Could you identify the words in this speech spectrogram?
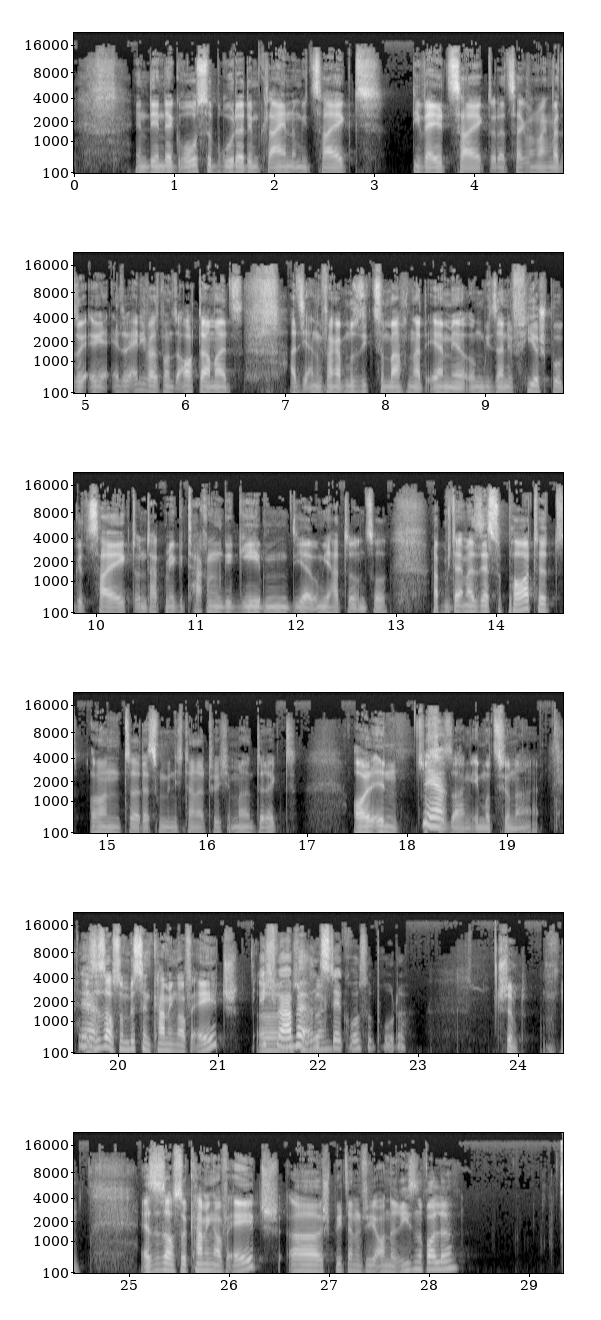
in denen der große Bruder dem Kleinen irgendwie zeigt, die Welt zeigt oder zeigt, was man macht. Weil so, äh, so ähnlich war es bei uns auch damals, als ich angefangen habe, Musik zu machen, hat er mir irgendwie seine Vierspur gezeigt und hat mir Gitarren gegeben, die er irgendwie hatte und so. Hat mich da immer sehr supported und äh, deswegen bin ich da natürlich immer direkt all in, Ja. sozusagen, emotional. Ja. Es ist auch so ein bisschen Coming of Age. äh, Ich war bei uns sagen. der große Bruder. Stimmt. Es ist auch so Coming of Age, äh, spielt da natürlich auch eine Riesenrolle.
